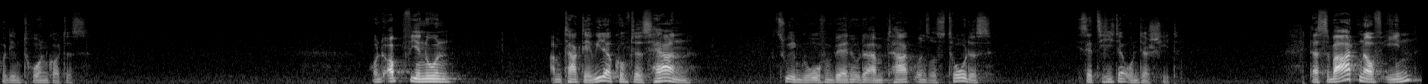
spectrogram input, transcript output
vor dem Thron Gottes. Und ob wir nun am Tag der Wiederkunft des Herrn zu ihm gerufen werden oder am Tag unseres Todes, ist jetzt nicht der Unterschied. Das Warten auf ihn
